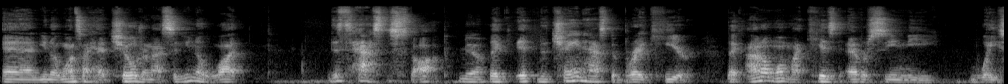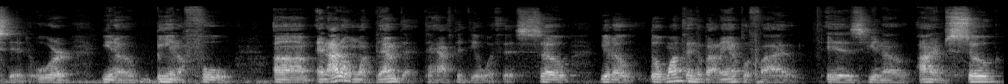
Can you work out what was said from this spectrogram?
And, you know, once I had children, I said, you know what? This has to stop. Yeah. Like, it, the chain has to break here. Like, I don't want my kids to ever see me wasted or, you know, being a fool. Um, and I don't want them to, to have to deal with this. So, you know, the one thing about Amplify is, you know, I am so,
